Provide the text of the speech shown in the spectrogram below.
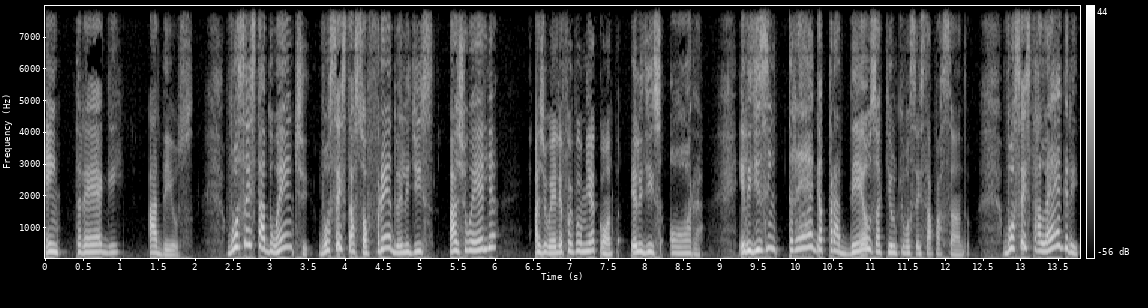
entregue a Deus. Você está doente? Você está sofrendo? Ele diz: ajoelha. Ajoelha foi por minha conta. Ele diz: ora. Ele diz: entrega para Deus aquilo que você está passando. Você está alegre?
